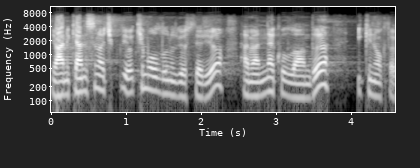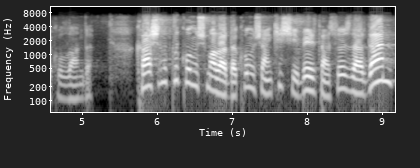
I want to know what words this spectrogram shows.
Yani kendisini açıklıyor. Kim olduğunu gösteriyor. Hemen ne kullandı? İki nokta kullandı. Karşılıklı konuşmalarda konuşan kişiyi belirten sözlerden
